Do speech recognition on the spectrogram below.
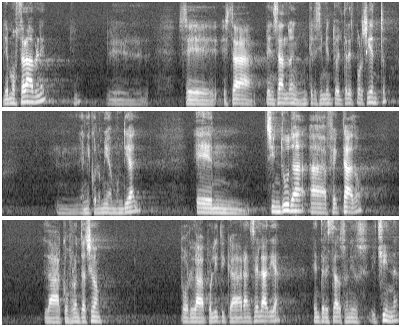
demostrable. Eh, se está pensando en un crecimiento del 3% mm, en la economía mundial. sin duda ha afectado la confrontación por la política arancelaria entre Estados Unidos y China.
